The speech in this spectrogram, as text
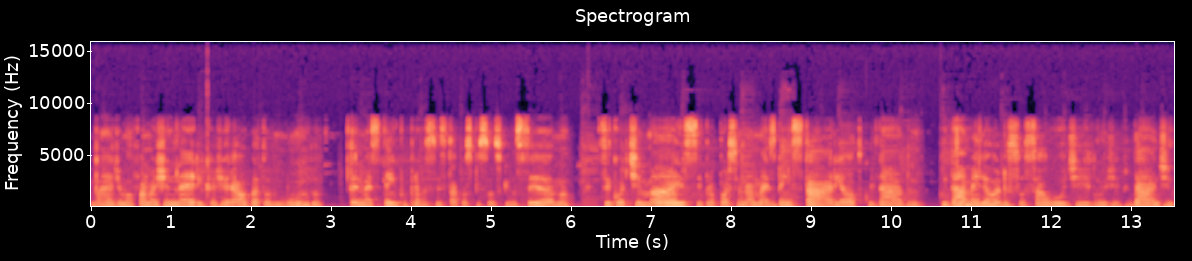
né, de uma forma genérica, geral para todo mundo, ter mais tempo para você estar com as pessoas que você ama, se curtir mais, se proporcionar mais bem-estar e autocuidado, cuidar melhor da sua saúde e longevidade,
